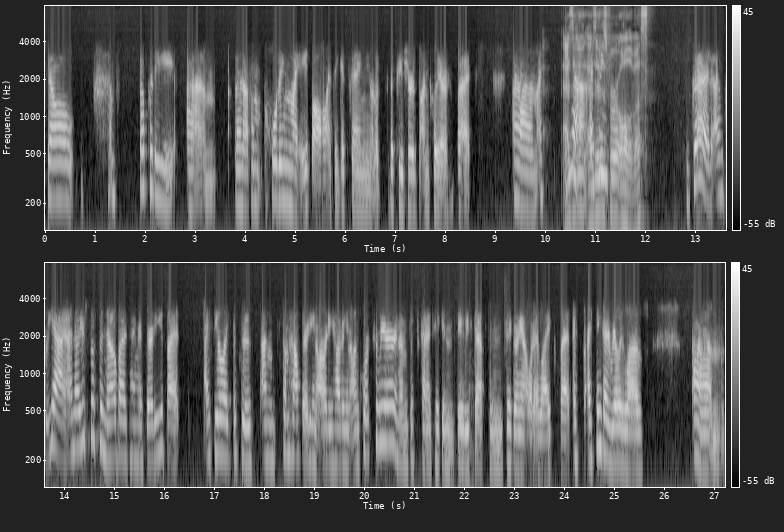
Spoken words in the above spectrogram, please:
still, I'm still pretty, um, I don't know if I'm holding my eight ball. I think it's saying, you know, the, the future is unclear, but um, I As Yeah, it is, as I it is for all of us. Good. I'm yeah. I know you're supposed to know by the time you're 30, but I feel like this is I'm somehow 30 and already having an encore career, and I'm just kind of taking baby steps and figuring out what I like. But I, I think I really love um,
